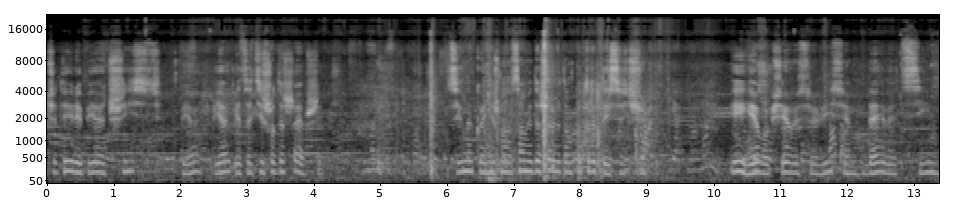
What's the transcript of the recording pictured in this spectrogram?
4, 5, 6, 5, 5. І це ті, що дешевші. Ціни, звісно, самі дешеві там по 3 тисячі. І є взагалі ось 8, 9, 7.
